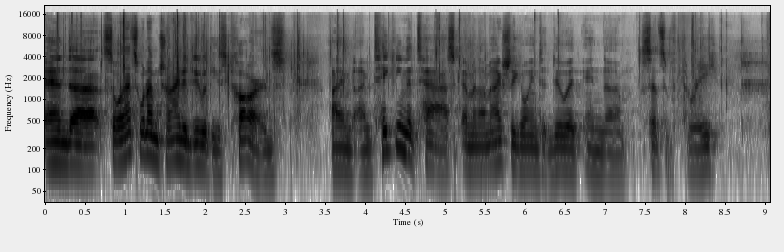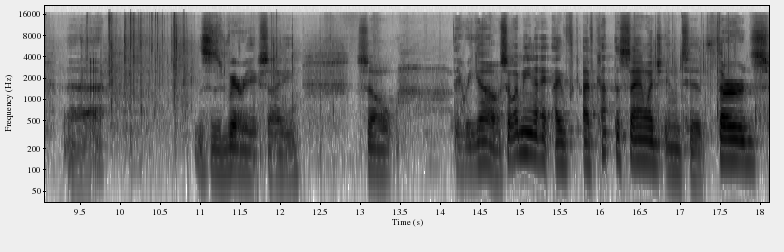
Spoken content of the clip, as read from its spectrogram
And uh, so that's what I'm trying to do with these cards. I'm, I'm taking the task, I mean, I'm actually going to do it in uh, sets of three. Uh, this is very exciting. So there we go. So I mean, I, I've, I've cut the sandwich into thirds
